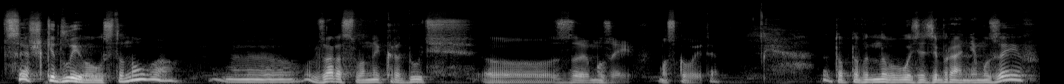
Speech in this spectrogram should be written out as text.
це шкідлива установа. Е, зараз вони крадуть е, з музеїв московити. Тобто вони вивозять зібрання музеїв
